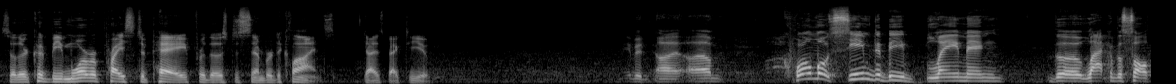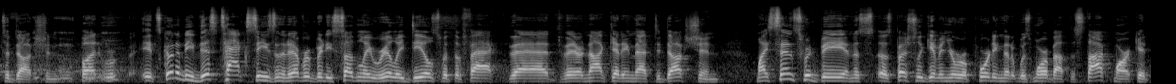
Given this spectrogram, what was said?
so there could be more of a price to pay for those December declines. Guys, back to you. David, uh, um, Cuomo seemed to be blaming the lack of the SALT deduction, but it's going to be this tax season that everybody suddenly really deals with the fact that they're not getting that deduction. My sense would be, and especially given your reporting that it was more about the stock market,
